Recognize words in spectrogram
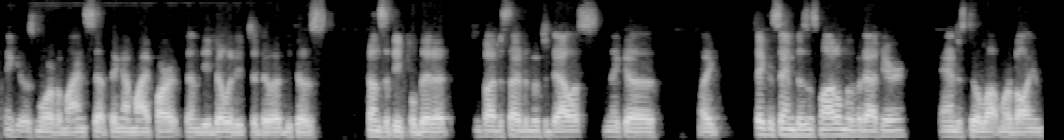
I think it was more of a mindset thing on my part than the ability to do it because tons of people did it. But I decided to move to Dallas, make a like take the same business model, move it out here, and just do a lot more volume.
